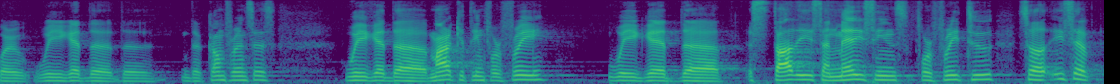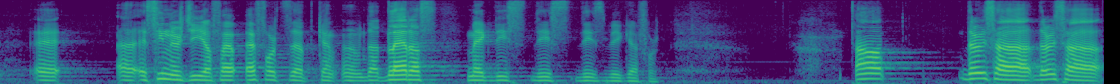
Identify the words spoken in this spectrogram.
where we get the, the, the conferences, we get the marketing for free, we get the studies and medicines for free too. So it's a, a, a synergy of efforts that, can, uh, that let us make this, this, this big effort. Uh, there is a, there is a,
